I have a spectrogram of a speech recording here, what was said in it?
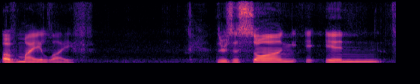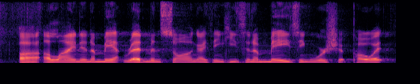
of my life. There's a song in uh, a line in a Matt Redman song. I think he's an amazing worship poet.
